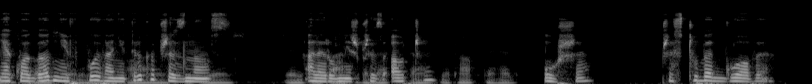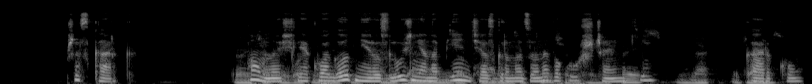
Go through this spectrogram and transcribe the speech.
jak łagodnie wpływa nie tylko przez nos, ale również przez oczy, uszy, przez czubek głowy, przez kark. Pomyśl, jak łagodnie rozluźnia napięcia zgromadzone wokół szczęki, karku,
